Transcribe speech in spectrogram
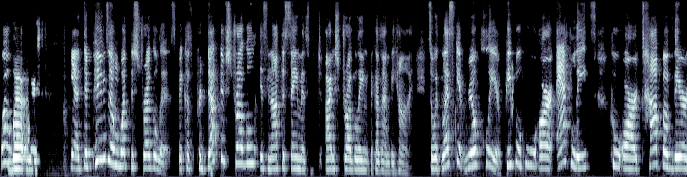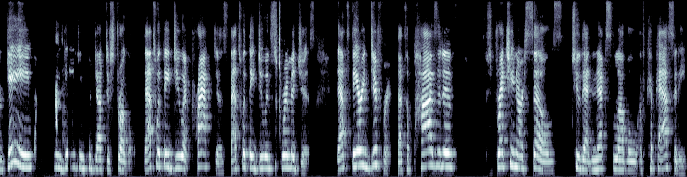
Well Where, where's yeah, it depends on what the struggle is because productive struggle is not the same as I'm struggling because I'm behind. So if, let's get real clear. People who are athletes who are top of their game engage in productive struggle. That's what they do at practice. That's what they do in scrimmages. That's very different. That's a positive stretching ourselves to that next level of capacity.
